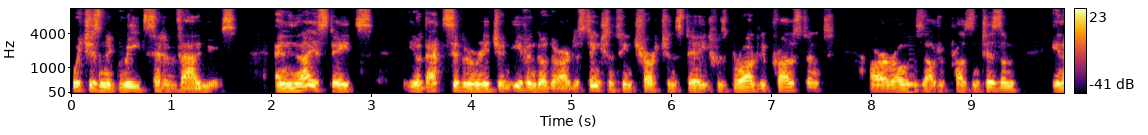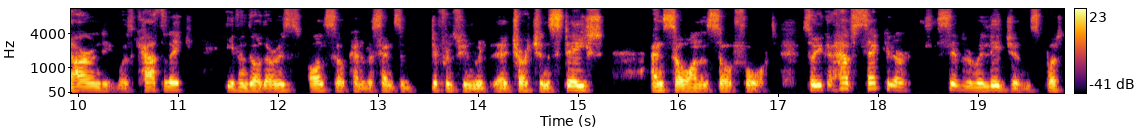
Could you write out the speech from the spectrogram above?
which is an agreed set of values. And in the United States, you know, that civil religion, even though there are distinctions between church and state, was broadly Protestant or arose out of Protestantism. In Ireland, it was Catholic, even though there is also kind of a sense of difference between uh, church and state, and so on and so forth. So you can have secular civil religions, but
